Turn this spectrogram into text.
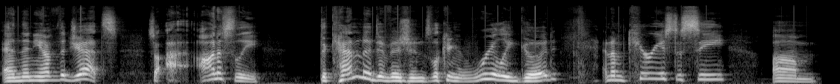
and then you have the Jets. So I, honestly, the Canada division's looking really good, and I'm curious to see um,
